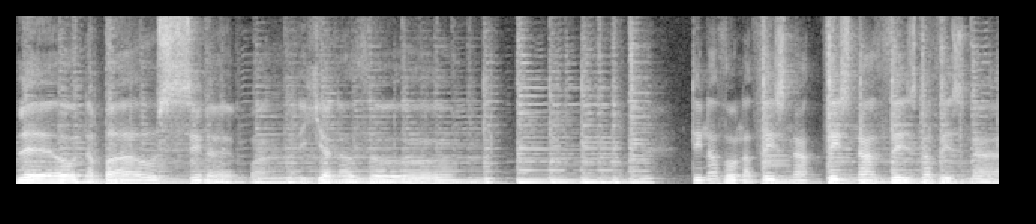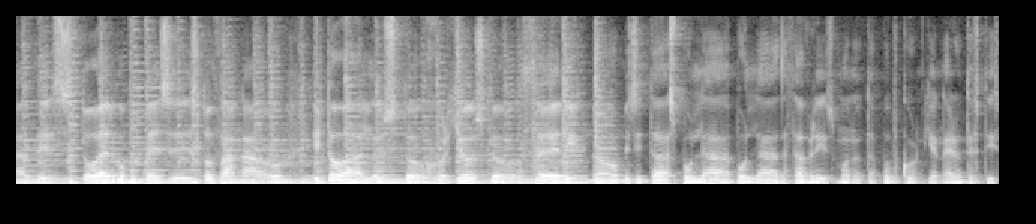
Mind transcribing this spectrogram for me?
Λέω να πάω σινεμά για να δω Τι να δω, να δεις, να δεις, να δεις, να δεις, να δεις. Το έργο που παίζει στο Δανάο ή το άλλο στο χωριό, στο θερινό. Μη ζητάς πολλά, πολλά, δεν θα βρεις μόνο τα popcorn για να ερωτευτείς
